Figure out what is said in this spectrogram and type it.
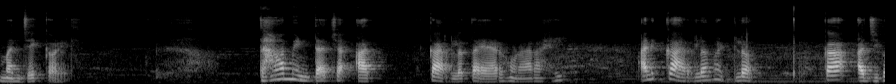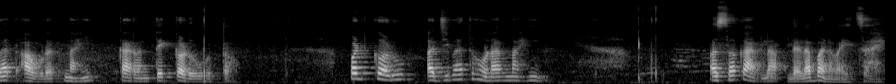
म्हणजे कळेल. दहा मिनटाच्या आत कारलं तयार होणार आहे. आणि कारलं म्हटलं का अजिबात आवडत नाही कारण ते कडू होतं. पण कडू अजिबात होणार नाही असं कारलं आपल्याला बनवायचं आहे.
